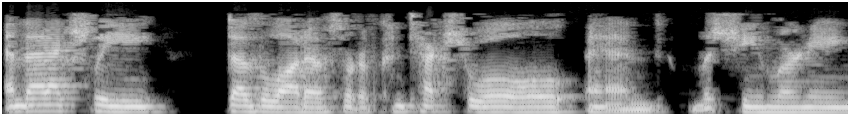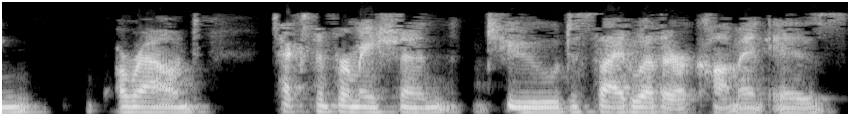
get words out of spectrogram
And that actually does a lot of sort of contextual and machine learning around text information to decide whether a comment is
